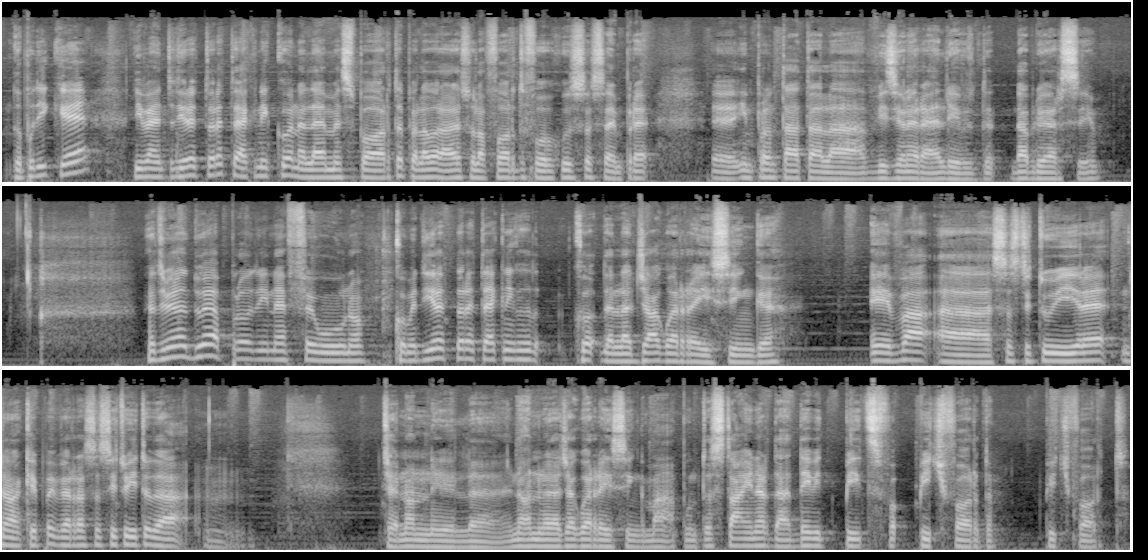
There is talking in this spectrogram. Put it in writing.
Dopodiché diventa direttore tecnico nell'M Sport per lavorare sulla Ford Focus, sempre eh, improntata alla visione rally WRC. Nel 2002 approda in F1 come direttore tecnico co- della Jaguar Racing e va a sostituire, no, che poi verrà sostituito da, mm, cioè non, il, non la Jaguar Racing, ma appunto Steiner da David Pitchfo- Pitchford. Pitchford.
